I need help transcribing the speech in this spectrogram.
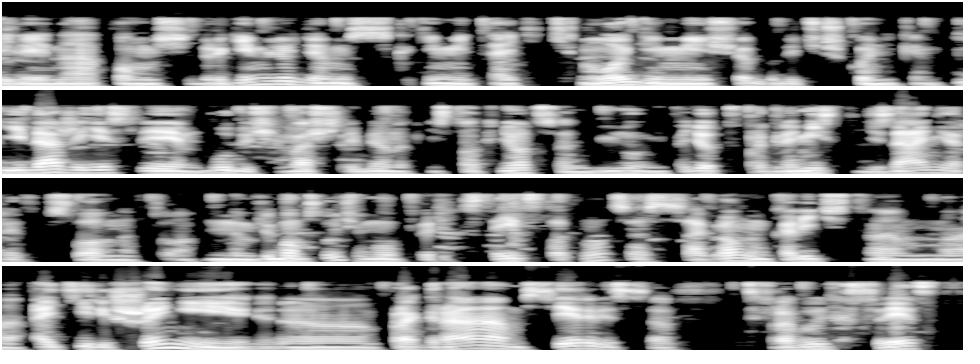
или на помощи другим людям с какими-то IT-технологиями, еще будучи школьниками. И даже если в будущем ваш ребенок не столкнется, ну, не пойдет в программист, дизайнер, условно, то в любом случае ему предстоит столкнуться с огромным количеством IT-решений, э, э, программ, сервисов, цифровых средств,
